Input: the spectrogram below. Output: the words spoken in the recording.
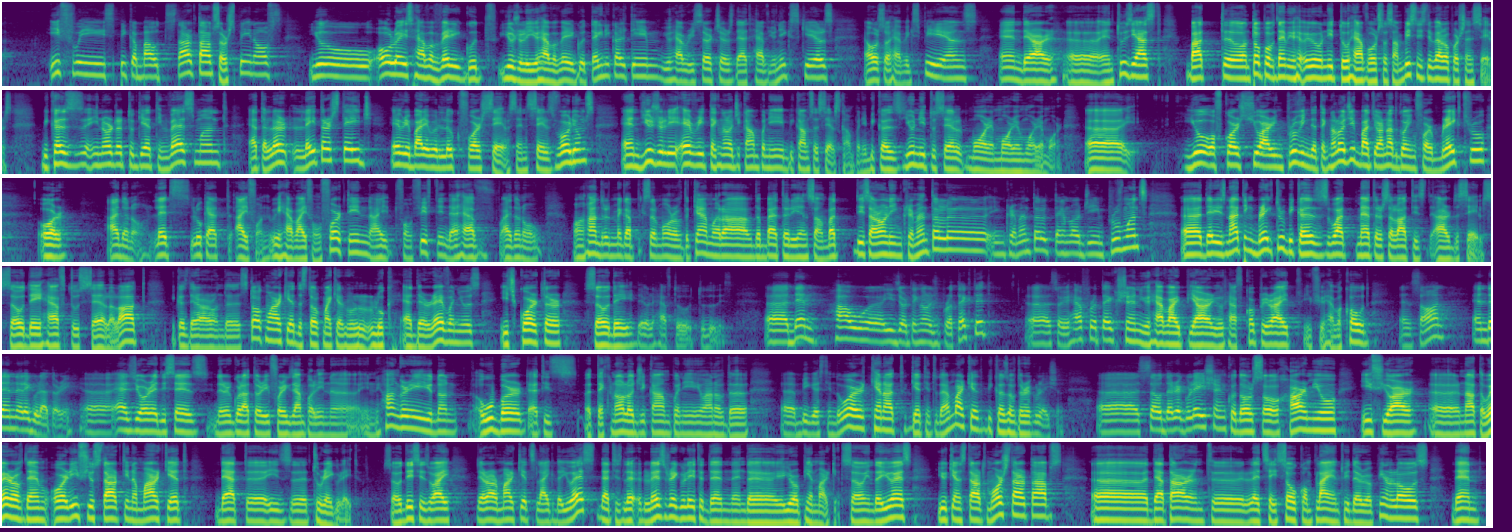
if we speak about startups or spin-offs, you always have a very good, usually you have a very good technical team, you have researchers that have unique skills, also have experience, and they are uh, enthusiasts. But uh, on top of them, you, you need to have also some business developers and sales. Because in order to get investment at a later stage, everybody will look for sales and sales volumes. And usually every technology company becomes a sales company because you need to sell more and more and more and more. Uh, you, of course, you are improving the technology, but you are not going for breakthrough or I don't know. Let's look at iPhone. We have iPhone 14, iPhone 15 that have, I don't know, 100 megapixel more of the camera, the battery, and so on. But these are only incremental, uh, incremental technology improvements. Uh, there is nothing breakthrough because what matters a lot is are the sales. So they have to sell a lot because they are on the stock market. The stock market will look at their revenues each quarter, so they, they will have to, to do this. Uh, then how uh, is your technology protected? Uh, so you have protection, you have IPR, you have copyright if you have a code, and so on and then the regulatory. Uh, as you already says, the regulatory, for example, in uh, in Hungary, you don't Uber, that is a technology company, one of the uh, biggest in the world, cannot get into that market because of the regulation. Uh, so the regulation could also harm you if you are uh, not aware of them, or if you start in a market that uh, is too regulated. So this is why there are markets like the US that is le less regulated than in the European market. So in the US, you can start more startups uh, that aren't, uh, let's say, so compliant with the European laws, then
